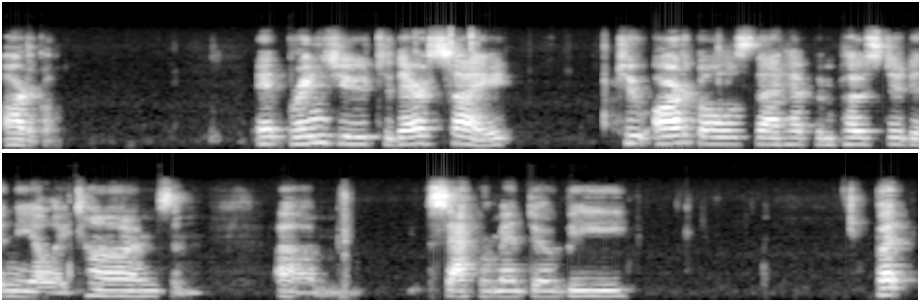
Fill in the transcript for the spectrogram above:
article. It brings you to their site to articles that have been posted in the LA Times and um, Sacramento Bee. But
